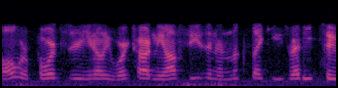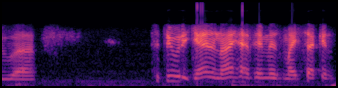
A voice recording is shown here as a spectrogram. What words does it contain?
all reports are, you know, he worked hard in the off season and looks like he's ready to uh, to do it again. And I have him as my second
